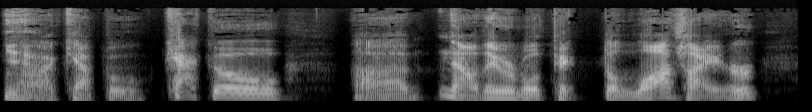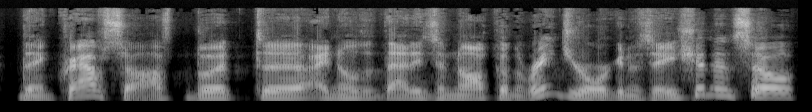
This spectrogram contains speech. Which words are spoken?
yeah. uh, Kaapo Kakko. Uh, now, they were both picked a lot higher than Kravtsov, but uh, I know that that is a knock on the Ranger organization. And so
